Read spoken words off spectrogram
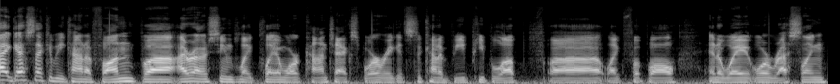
I guess that could be kind of fun, but I rather seem to like play a more contact sport where he gets to kind of beat people up, uh, like football in a way, or wrestling.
